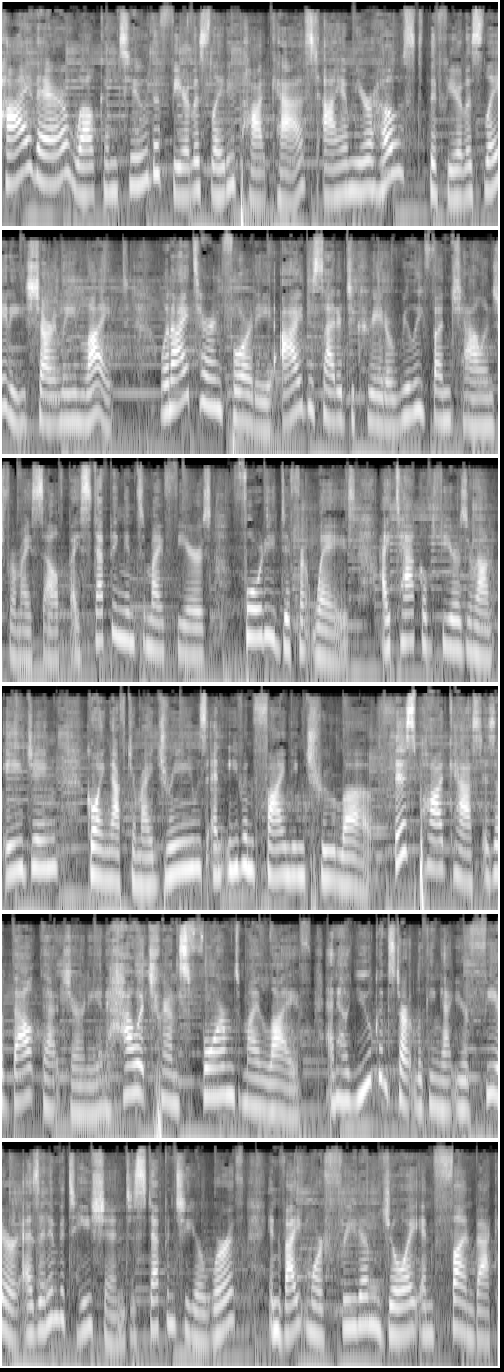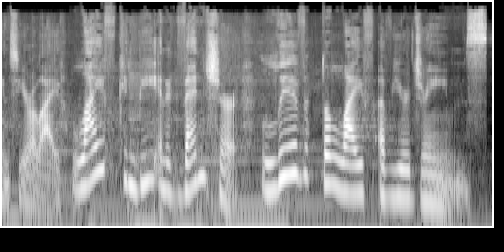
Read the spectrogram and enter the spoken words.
Hi there. Welcome to the Fearless Lady podcast. I am your host, the Fearless Lady, Charlene Lite. When I turned 40, I decided to create a really fun challenge for myself by stepping into my fears 40 different ways. I tackled fears around aging, going after my dreams, and even finding true love. This podcast is about that journey and how it transformed my life, and how you can start looking at your fear as an invitation to step into your worth, invite more freedom, joy, and fun back into your life. Life can be an adventure. Live the life of your dreams.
